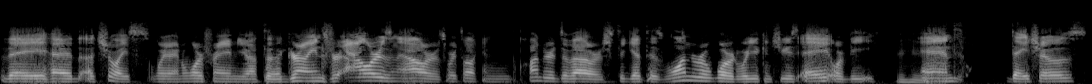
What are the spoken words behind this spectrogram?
they had a choice where in Warframe you have to grind for hours and hours. We're talking hundreds of hours to get this one reward where you can choose A or B Mhm. and they chose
